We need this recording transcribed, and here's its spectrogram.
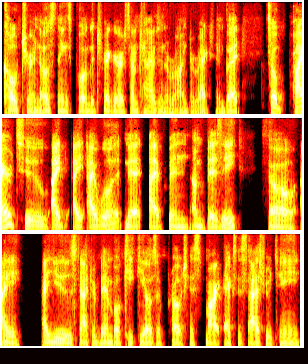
culture and those things pull the trigger sometimes in the wrong direction. But so prior to, I I, I will admit I've been I'm busy, so I I use Dr. Ben Bocchicchio's approach, his smart exercise routine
